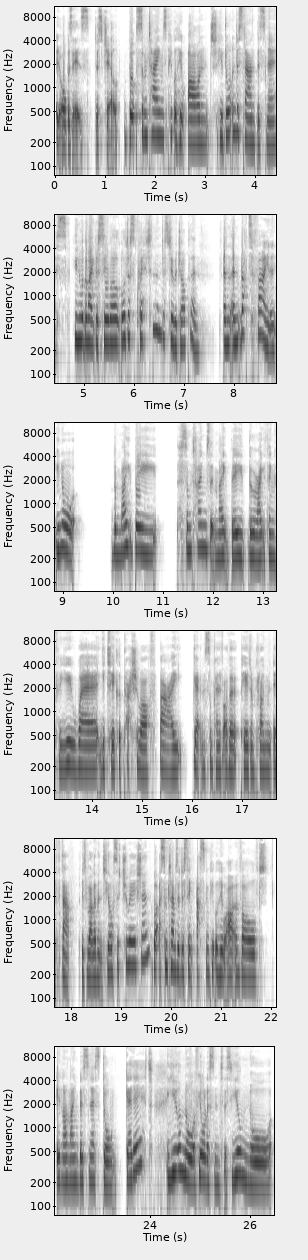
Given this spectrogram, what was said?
It always is. Just chill." But sometimes people who aren't, who don't understand business, you know, what they might just say, "Well, we'll just quit and then just do a job then," and and that's fine. And you know, there might be sometimes it might be the right thing for you where you take the pressure off by getting some kind of other paid employment if that is relevant to your situation. But sometimes I just think asking people who are involved in online business don't get it. You'll know if you're listening to this, you'll know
